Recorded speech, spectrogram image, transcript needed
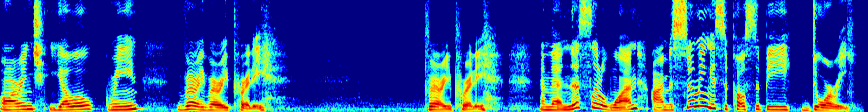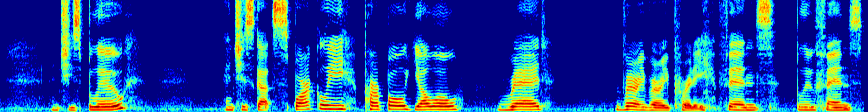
orange, yellow, green. Very, very pretty. Very pretty. And then this little one, I'm assuming is supposed to be Dory. And she's blue. And she's got sparkly purple, yellow, red. Very, very pretty. Fins, blue fins.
